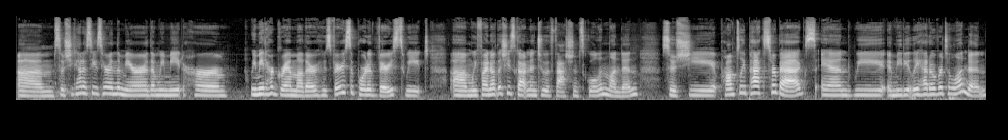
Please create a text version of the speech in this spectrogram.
Um, so she kind of sees her in the mirror. Then we meet her. We meet her grandmother, who's very supportive, very sweet. Um, we find out that she's gotten into a fashion school in London. So she promptly packs her bags and we immediately head over to London.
